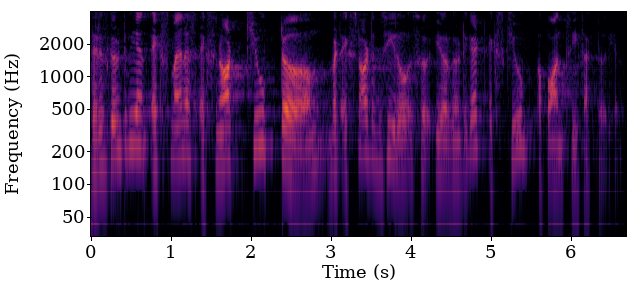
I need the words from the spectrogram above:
there is going to be an x minus x naught cube term but x naught is 0 so you are going to get x cube upon 3 factorial.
